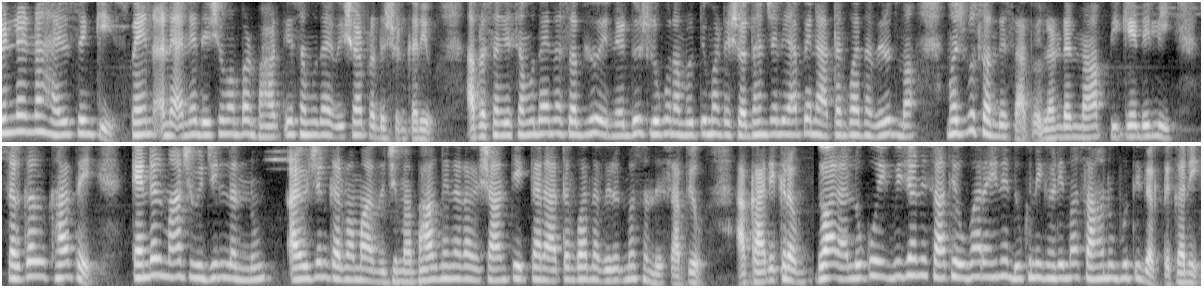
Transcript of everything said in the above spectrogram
ફિનલેન્ડના હેલ્સિંકી, સ્પેન અને અન્ય દેશોમાં પણ ભારતીય સમુદાય વિશાળ પ્રદર્શન કર્યું. આ પ્રસંગે સમુદાયના સભ્યોએ નિર્દોષ લોકોના મૃત્યુ માટે શ્રદ્ધાંજલિ આપી અને આતંકવાદના વિરુદ્ધમાં મજબૂત સંદેશ આપ્યો. લંડનમાં પીકેડિલી સર્કલ ખાતે કેન્ડલ માર્ચ વિજિલનનું આયોજન કરવામાં આવ્યું, જેમાં ભાગ લેનારાઓએ શાંતિ, એકતા અને આતંકવાદના વિરુદ્ધમાં સંદેશ આપ્યો. આ કાર્યક્રમ દ્વારા લોકો એકબીજાની સાથે ઊભા રહીને દુઃખની ઘડીમાં સહાનુભૂતિ વ્યક્ત કરી.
